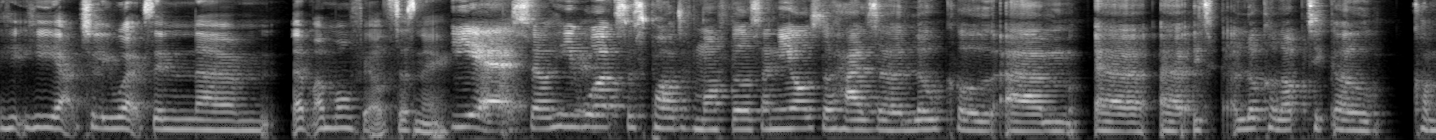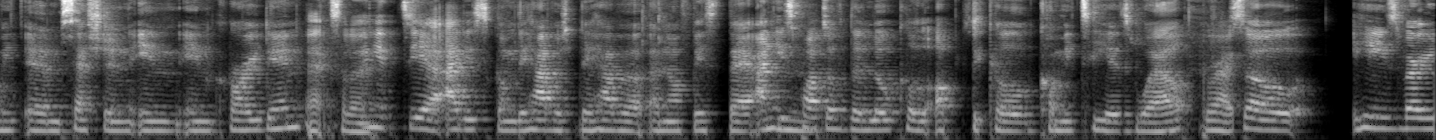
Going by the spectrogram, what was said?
he, he actually works in um at, at Moorfields, doesn't he? Yeah, so he works as part of Moorfields and he also has a local um uh, uh it's a local optical commit um session in in Croydon. Excellent. it's yeah, Addiscombe. They have a they have a, an office there, and he's Mm. part of the local optical committee as well. Right. So he's very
